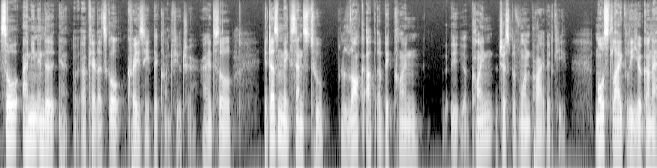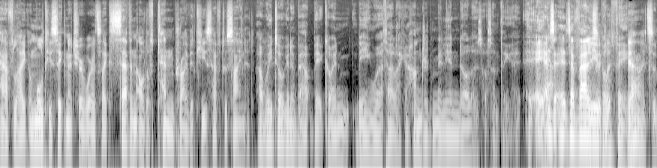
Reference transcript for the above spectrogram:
So, I mean, in the okay, let's go crazy Bitcoin future, right? So, it doesn't make sense to lock up a Bitcoin uh, coin just with one private key. Most likely, you're gonna have like a multi-signature where it's like seven out of ten private keys have to sign it. are we talking about bitcoin being worth uh, like a hundred million dollars or something it's, a, it's a valuable Basically. thing Yeah, it's a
